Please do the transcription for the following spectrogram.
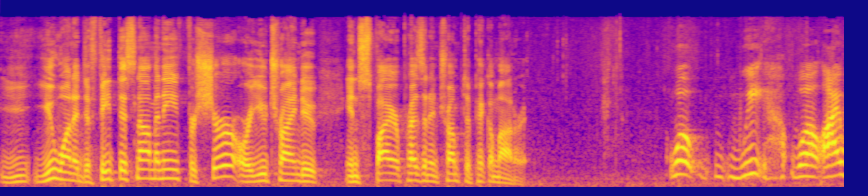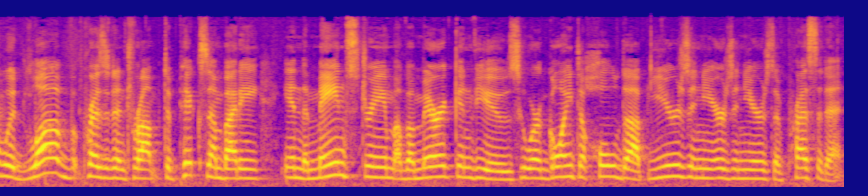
you, you want to defeat this nominee for sure, or are you trying to inspire President Trump to pick a moderate? Well, we well, I would love President Trump to pick somebody in the mainstream of American views who are going to hold up years and years and years of precedent.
